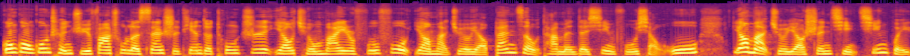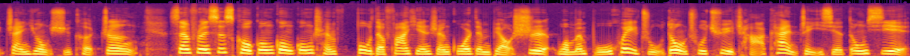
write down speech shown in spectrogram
公共工程局发出了三十天的通知，要求迈尔夫妇要么就要搬走他们的幸福小屋，要么就要申请轻微占用许可证。San Francisco 公共工程部的发言人 Gordon 表示：“我们不会主动出去查看这一些东西。”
